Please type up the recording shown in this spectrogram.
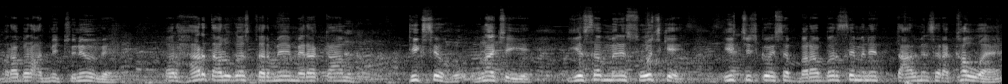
बराबर आदमी चुने हुए हैं. और हर तालुका स्तर में मेरा काम ठीक से हो, होना चाहिए। ये सब मैंने सोच के इस चीज़ को ये सब बराबर से मैंने तालमेल से रखा हुआ है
